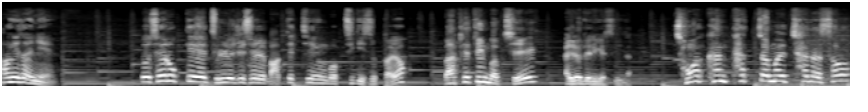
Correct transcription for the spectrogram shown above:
황 이사님, 또 새롭게 들려주실 마케팅 법칙이 있을까요? 마케팅 법칙 알려드리겠습니다. 정확한 타점을 찾아서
